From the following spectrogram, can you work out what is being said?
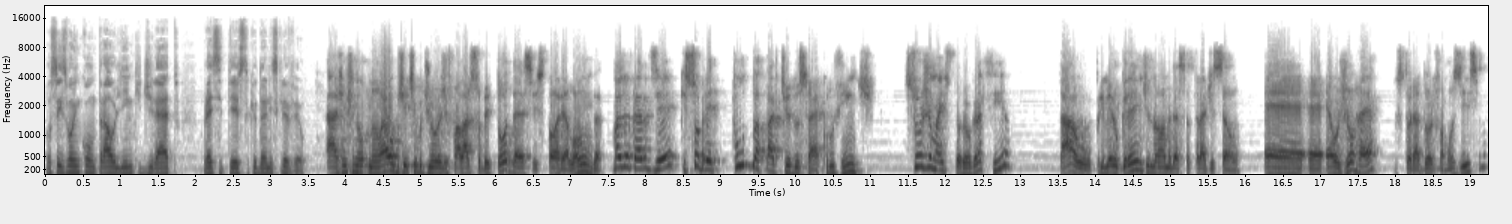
vocês vão encontrar o link direto para esse texto que o Dani escreveu. A gente não, não é o objetivo de hoje falar sobre toda essa história longa, mas eu quero dizer que, sobretudo a partir do século XX, surge uma historiografia Tá? O primeiro grande nome dessa tradição é, é, é o Jaurès, historiador famosíssimo,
